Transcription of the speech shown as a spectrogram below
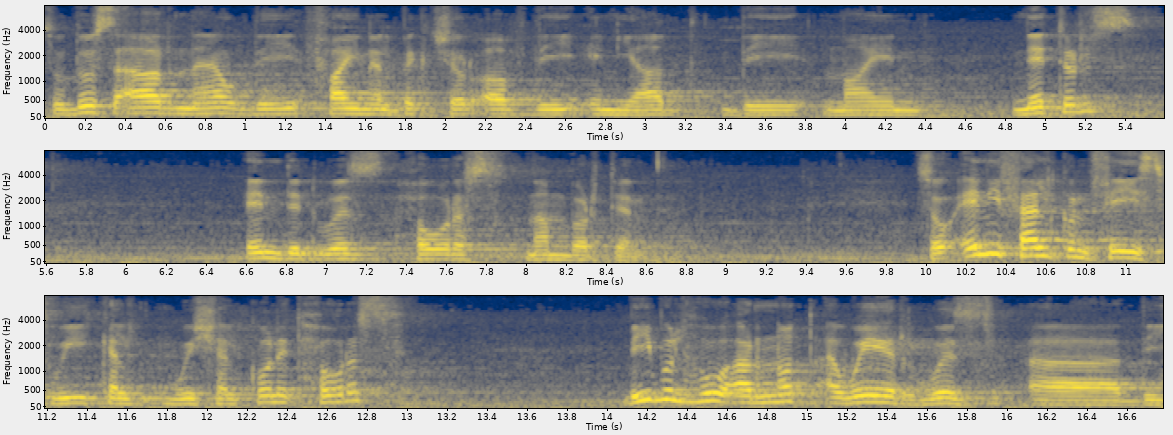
So those are now the final picture of the Ennead, the nine Neters, ended with Horus number 10. So any falcon face, we, cal- we shall call it Horus. People who are not aware with uh, the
